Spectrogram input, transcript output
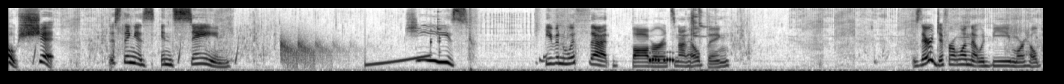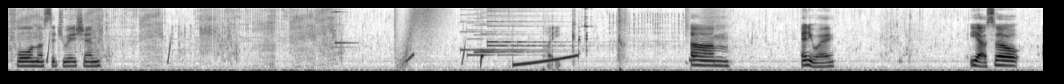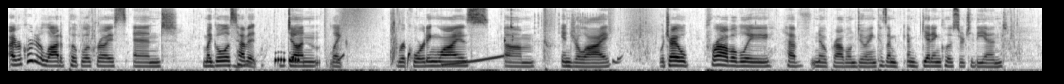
Oh shit! This thing is insane. Jeez. even with that bobber, it's not helping. Is there a different one that would be more helpful in this situation? Pike. Um, anyway. Yeah, so I recorded a lot of Popolocrois, and my goal is to have it done, like, recording-wise, um, in July, which I will probably have no problem doing, because I'm, I'm getting closer to the end.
